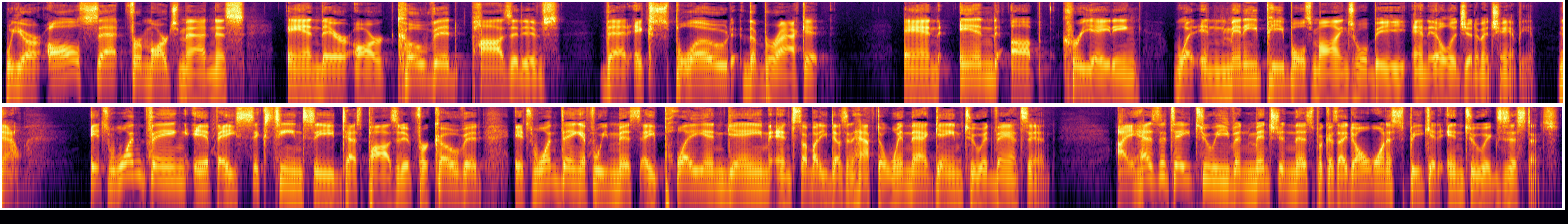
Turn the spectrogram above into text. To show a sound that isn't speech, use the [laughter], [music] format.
we are all set for March Madness, and there are COVID positives that explode the bracket and end up creating what in many people's minds will be an illegitimate champion. Now, it's one thing if a 16 seed tests positive for COVID. It's one thing if we miss a play in game and somebody doesn't have to win that game to advance in. I hesitate to even mention this because I don't want to speak it into existence.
